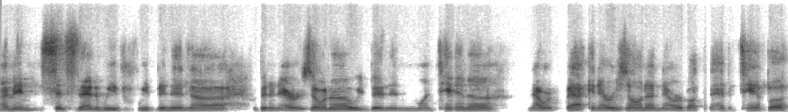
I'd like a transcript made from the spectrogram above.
i mean since then we've we've been in uh, we've been in arizona we've been in montana. Now we're back in arizona. Now we're about to head to tampa.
